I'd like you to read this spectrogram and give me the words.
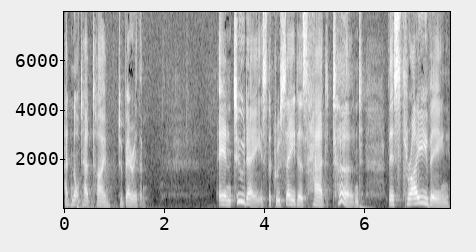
had not had time to bury them. In two days, the crusaders had turned this thriving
